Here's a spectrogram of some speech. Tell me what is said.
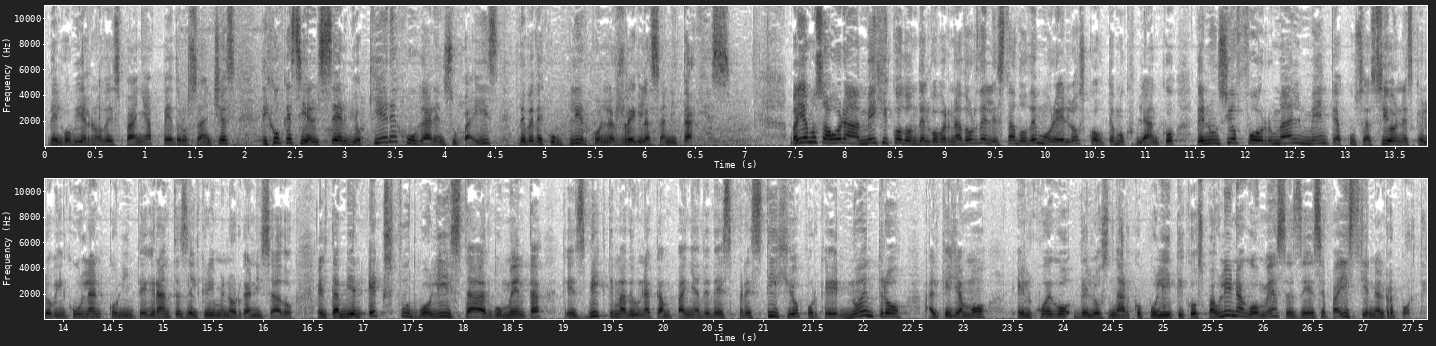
del gobierno de España, Pedro Sánchez, dijo que si el serbio quiere jugar en su país, debe de cumplir con las reglas sanitarias. Vayamos ahora a México, donde el gobernador del estado de Morelos, Cuauhtémoc Blanco, denunció formalmente acusaciones que lo vinculan con integrantes del crimen organizado. El también exfutbolista argumenta que es víctima de una campaña de desprestigio porque no entró al que llamó el juego de los narcopolíticos. Paulina Gómez, desde ese país, tiene el reporte.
